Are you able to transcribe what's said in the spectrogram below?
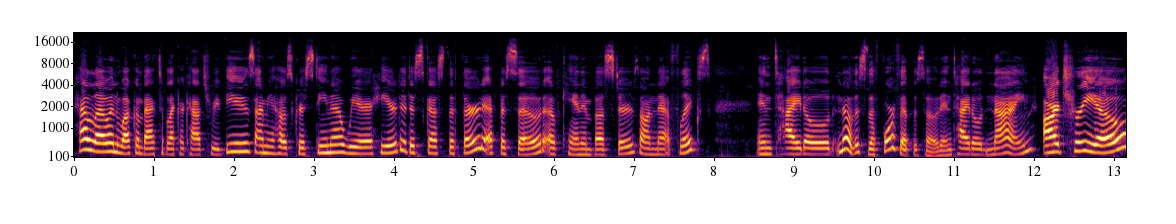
Hello and welcome back to Black Girl Couch Reviews. I'm your host Christina. We're here to discuss the third episode of Cannon Busters on Netflix entitled, no, this is the fourth episode, entitled Nine. Our trio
